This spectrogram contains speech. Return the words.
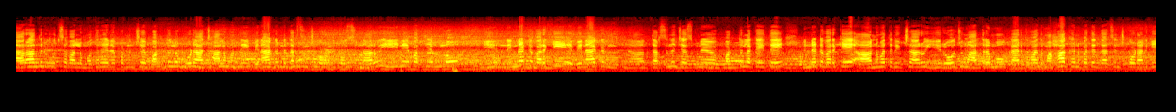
నవరాత్రి ఉత్సవాలు మొదలైనప్పటి నుంచే భక్తులు కూడా చాలా మంది వినాయకుడిని దర్శించుకోవడానికి వస్తున్నారు. ఈ నేపథ్యంలో ఈ నిన్నటి వరకు వినాయకుడి దర్శనం చేసుకునే భక్తులకైతే నిన్నటి వరకే అనుమతినిచ్చారు ఈ రోజు మాత్రము ఖైరతాబాద్ మహాగణపతిని దర్శించుకోవడానికి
